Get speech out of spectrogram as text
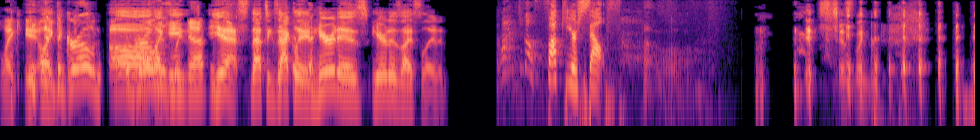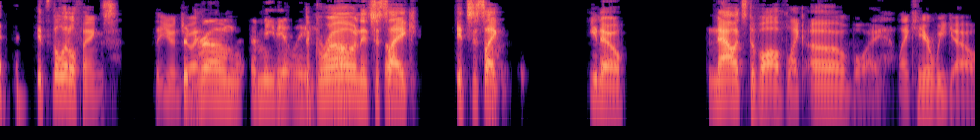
Like, it, like the groan. oh, the groan like is he- what yes, that's exactly. And here it is. Here it is isolated. Why don't you go fuck yourself? it's just like, it's the little things that you enjoy. The enjoy. groan immediately. the groan Oh. it's just Oh. like it's just like you know now it's devolved like oh boy like here we go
